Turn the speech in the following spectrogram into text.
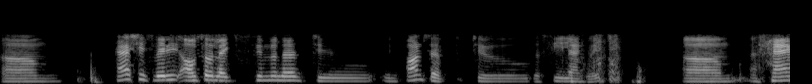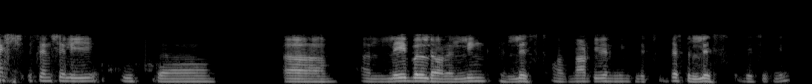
Um, hash is very also like similar to in concept to the C language. Um, hash essentially is uh, uh, a labeled or a linked list or not even linked list just a list basically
